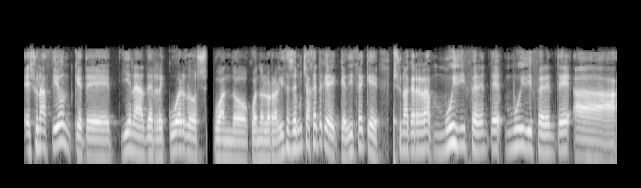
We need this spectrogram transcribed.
es una acción que te llena de recuerdos cuando, cuando lo realizas. Hay mucha gente que, dice que es una carrera muy diferente, muy diferente a,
